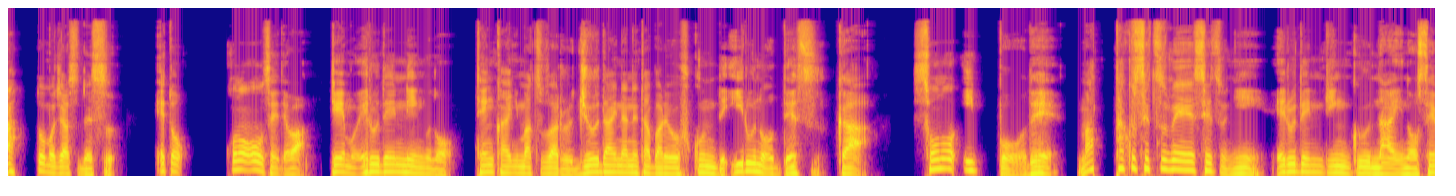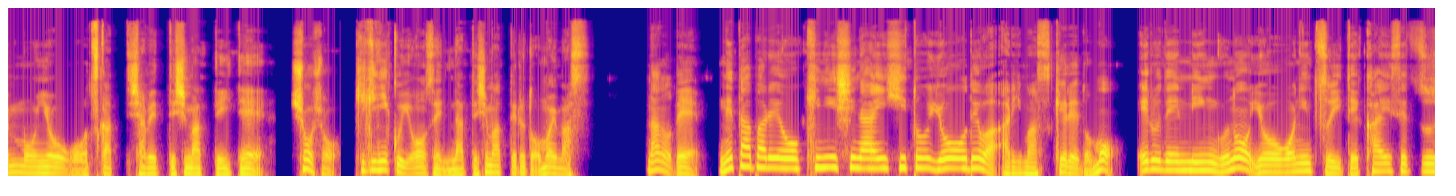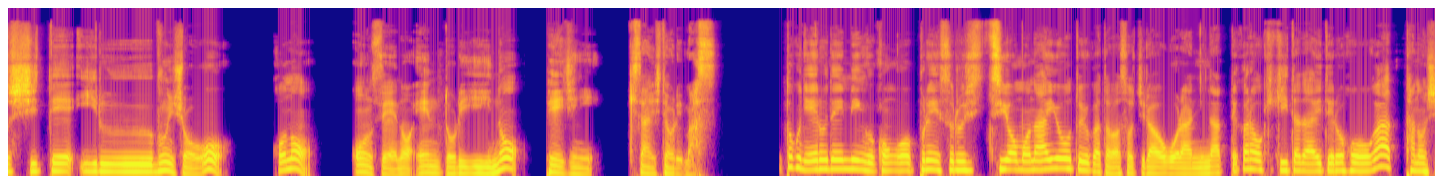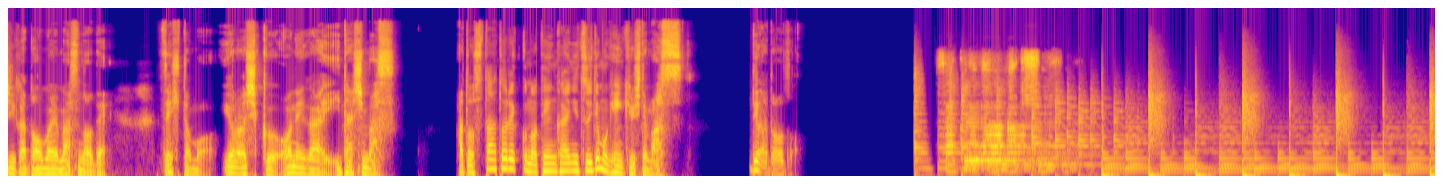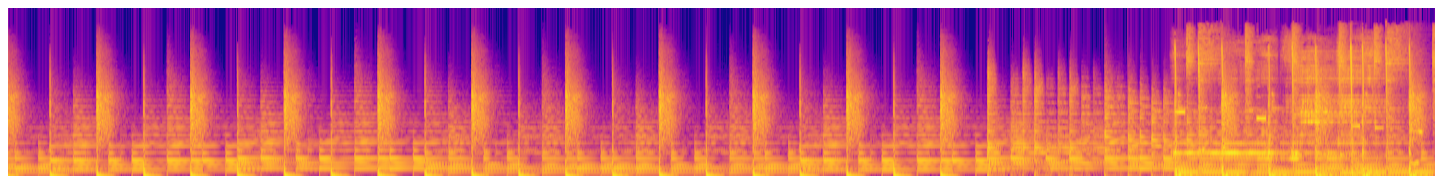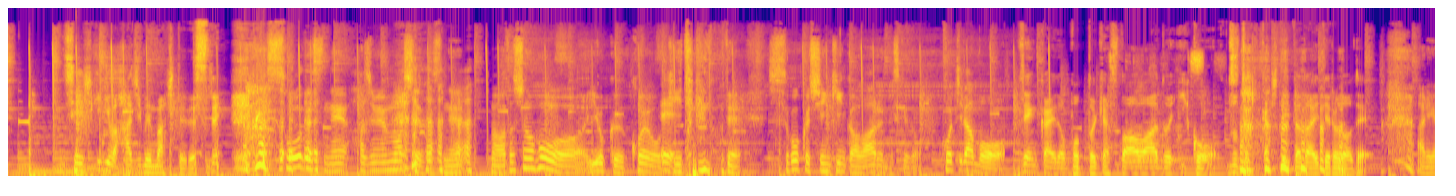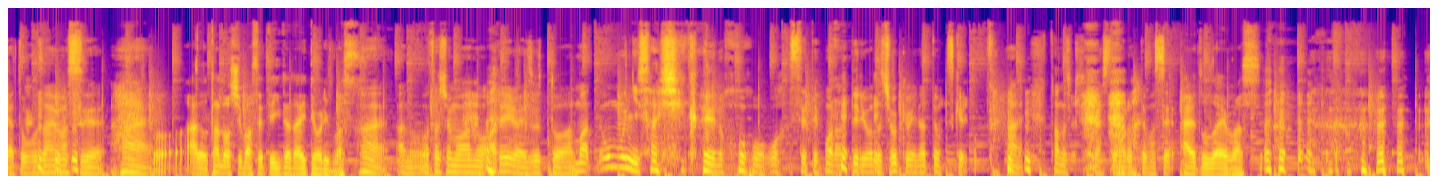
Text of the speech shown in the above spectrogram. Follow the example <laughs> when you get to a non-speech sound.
あ、どうもジャスです。えっと、この音声ではゲームエルデンリングの展開にまつわる重大なネタバレを含んでいるのですが、その一方で、全く説明せずにエルデンリング内の専門用語を使って喋ってしまっていて、少々聞きにくい音声になってしまっていると思います。なので、ネタバレを気にしない人用ではありますけれども、エルデンリングの用語について解説している文章を、この音声のエントリーのページに記載しております。特にエルデンリング今後プレイする必要もないよという方はそちらをご覧になってからお聞きいただいている方が楽しいかと思いますので、ぜひともよろしくお願いいたします。あと、スタートレックの展開についても言及してます。ではどうぞ。桜川マキシム正式には初めましてですね。<laughs> そうですね。はじめましてですね。まあ私の方よく声を聞いてるので、すごく親近感はあるんですけど、こちらも前回のポッドキャストアワード以降ずっと聞かせていただいているので、<laughs> ありがとうございます。はい。あの、楽しませていただいております。はい。あの、私もあの、あれ以来ずっと、<laughs> まあ、主に最新回の方を追わせてもらってるような状況になってますけれど、はい。楽しく聞かせてもらってます。ありがとうございます。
